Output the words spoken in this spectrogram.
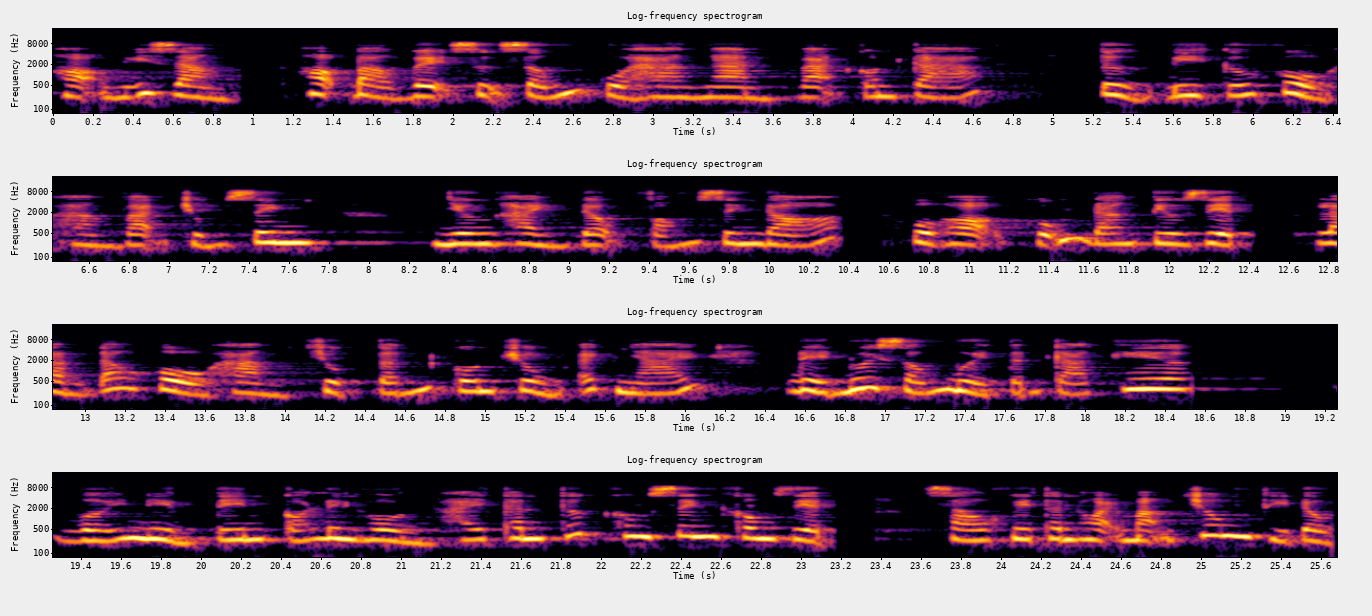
họ nghĩ rằng họ bảo vệ sự sống của hàng ngàn vạn con cá tử bi cứu khổ hàng vạn chúng sinh nhưng hành động phóng sinh đó của họ cũng đang tiêu diệt làm đau khổ hàng chục tấn côn trùng ếch nhái để nuôi sống 10 tấn cá kia. Với niềm tin có linh hồn hay thân thức không sinh không diệt, sau khi thân hoại mạng chung thì đầu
